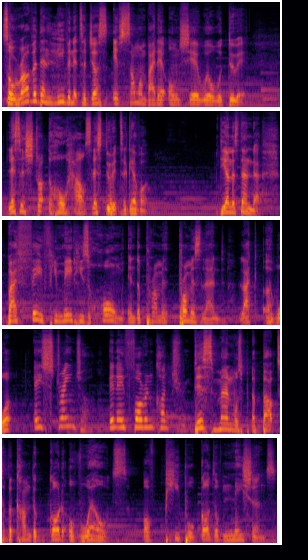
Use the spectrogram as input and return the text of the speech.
So rather than leaving it to just if someone by their own sheer will would do it, Let's instruct the whole house. Let's do it together. Do you understand that? By faith, he made his home in the prom- promised land like a what? A stranger in a foreign country. This man was about to become the God of worlds, of people, God of nations.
